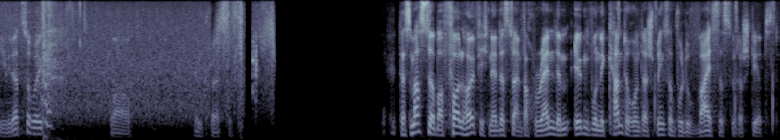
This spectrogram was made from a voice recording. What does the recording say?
Geh wieder zurück. Wow. Impressive. Das machst du aber voll häufig, ne? Dass du einfach random irgendwo eine Kante runterspringst, obwohl du weißt, dass du da stirbst.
